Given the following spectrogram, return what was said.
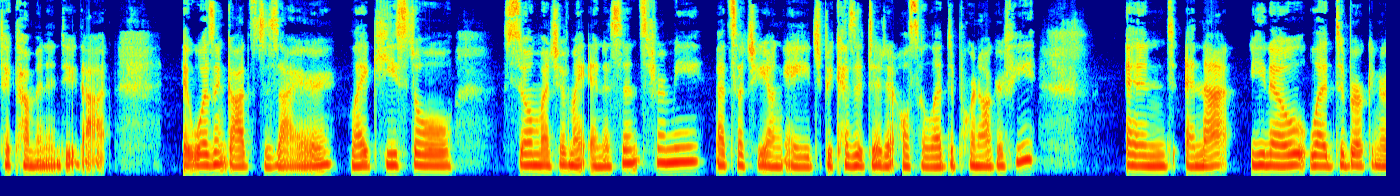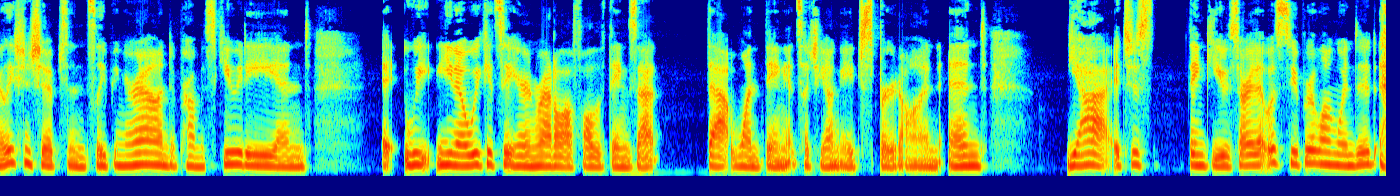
to come in and do that. It wasn't God's desire. Like he stole so much of my innocence from me at such a young age because it did it also led to pornography and and that you know led to broken relationships and sleeping around and promiscuity. And it, we you know we could sit here and rattle off all the things that that one thing at such a young age spurred on. And yeah it's just thank you. Sorry that was super long-winded.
